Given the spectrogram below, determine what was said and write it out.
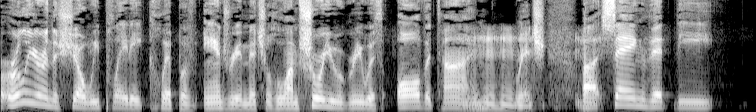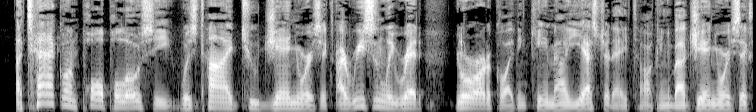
Earlier in the show, we played a clip of Andrea Mitchell, who I'm sure you agree with all the time, mm-hmm, mm-hmm, Rich, mm-hmm. uh, saying that the attack on Paul Pelosi was tied to January 6th. I recently read your article, I think came out yesterday, talking about January 6th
